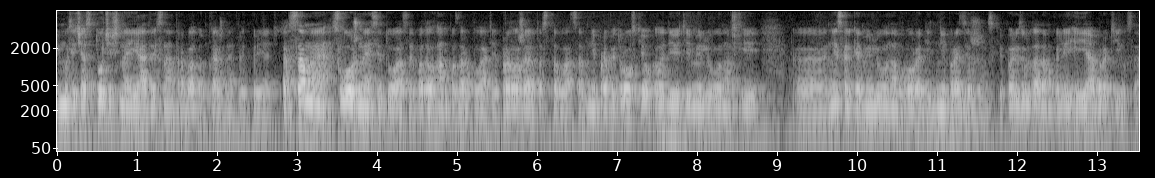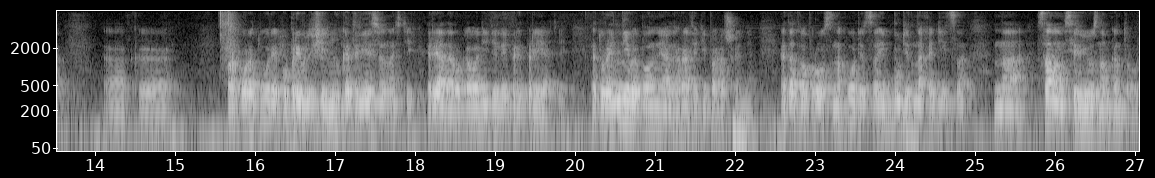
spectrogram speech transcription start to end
И мы сейчас точечно и адресно отрабатываем каждое предприятие. Самая сложная ситуация по долгам по зарплате продолжают оставаться в Днепропетровске около 9 миллионов и э, несколько миллионов в городе Днепродзержинске. По результатам коллеги я обратился э, к прокуратуре по привлечению к ответственности ряда руководителей предприятий, которые не выполняют графики погашения. Этот вопрос находится и будет находиться на самом серьезном контроле.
